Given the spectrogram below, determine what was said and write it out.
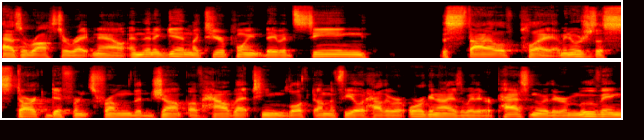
as a roster right now. And then again, like to your point, David, seeing the style of play. I mean, it was just a stark difference from the jump of how that team looked on the field, how they were organized, the way they were passing, the way they were moving,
